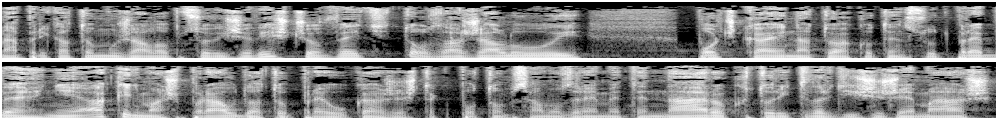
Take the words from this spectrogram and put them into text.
napríklad tomu žalobcovi, že vieš čo, veď to zažaluj, počkaj na to, ako ten súd prebehne a keď máš pravdu a to preukážeš, tak potom samozrejme ten nárok, ktorý tvrdíš, že máš,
